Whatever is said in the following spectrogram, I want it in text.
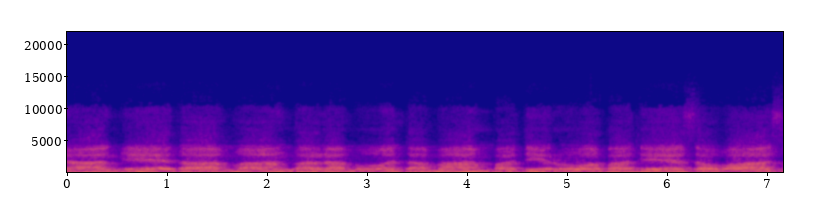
นังเอตัมมังคลมุตตมังปฏิรูปเทสวาโส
